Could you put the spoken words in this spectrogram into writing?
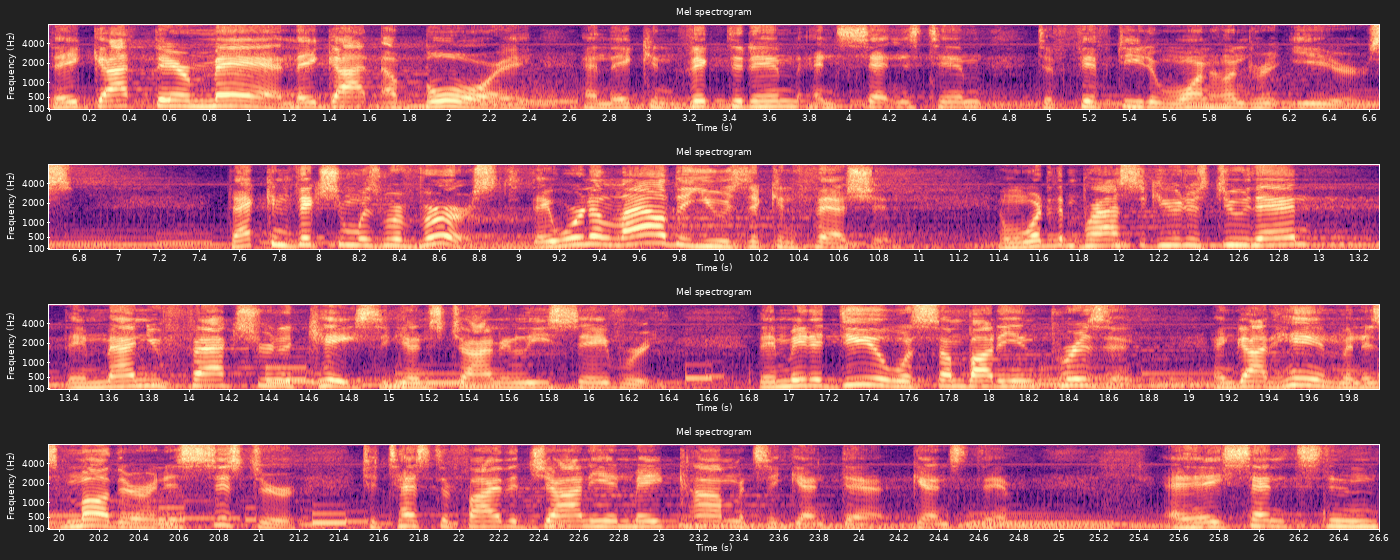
They got their man, they got a boy, and they convicted him and sentenced him to 50 to 100 years that conviction was reversed. They weren't allowed to use the confession. And what did the prosecutors do then? They manufactured a case against Johnnie Lee Savory. They made a deal with somebody in prison and got him and his mother and his sister to testify that Johnnie had made comments against him. And they sentenced him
